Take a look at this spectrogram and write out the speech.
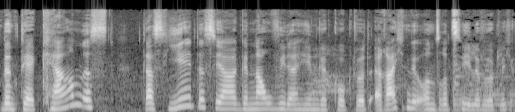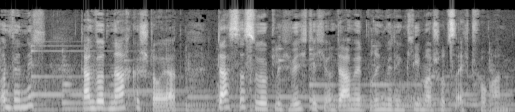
Denn der Kern ist, dass jedes Jahr genau wieder hingeguckt wird, erreichen wir unsere Ziele wirklich und wenn nicht, dann wird nachgesteuert. Das ist wirklich wichtig und damit bringen wir den Klimaschutz echt voran.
